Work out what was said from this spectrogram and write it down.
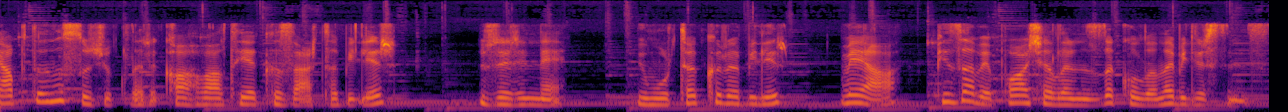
Yaptığınız sucukları kahvaltıya kızartabilir, üzerine yumurta kırabilir veya pizza ve poğaçalarınızda kullanabilirsiniz.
